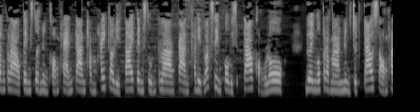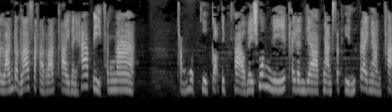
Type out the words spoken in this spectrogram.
ดังกล่าวเป็นส่วนหนึ่งของแผนการทำให้เกาหลีใต้เป็นศูนย์กลางการผลิตวัคซีนโควิด -19 ของโลก ด้วยงบประมาณ 1.92 พันล้านดอลลาร์สหรัฐภายใน 5 ปีข้างหน้า ทั้งหมดคือเกาะติดข่าวในช่วงนี้ภัยดัญญางานสถินรายงานค่ะ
